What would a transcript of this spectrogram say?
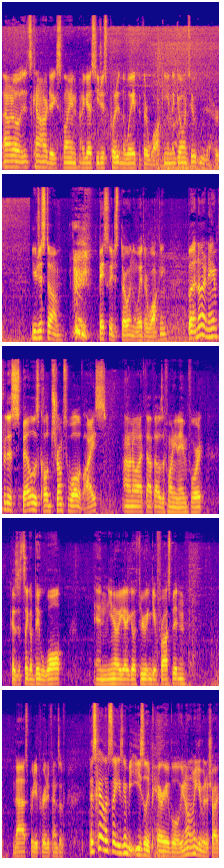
I don't know, it's kind of hard to explain. I guess you just put it in the way that they're walking and they go into it. Ooh, that hurt. You just, um, basically just throw it in the way they're walking. But another name for this spell is called Trump's Wall of Ice. I don't know, I thought that was a funny name for it. Because it's like a big wall. And, you know, you gotta go through it and get frostbitten. Nah, that's pretty, pretty defensive. This guy looks like he's gonna be easily parryable. You know, let me give it a try.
